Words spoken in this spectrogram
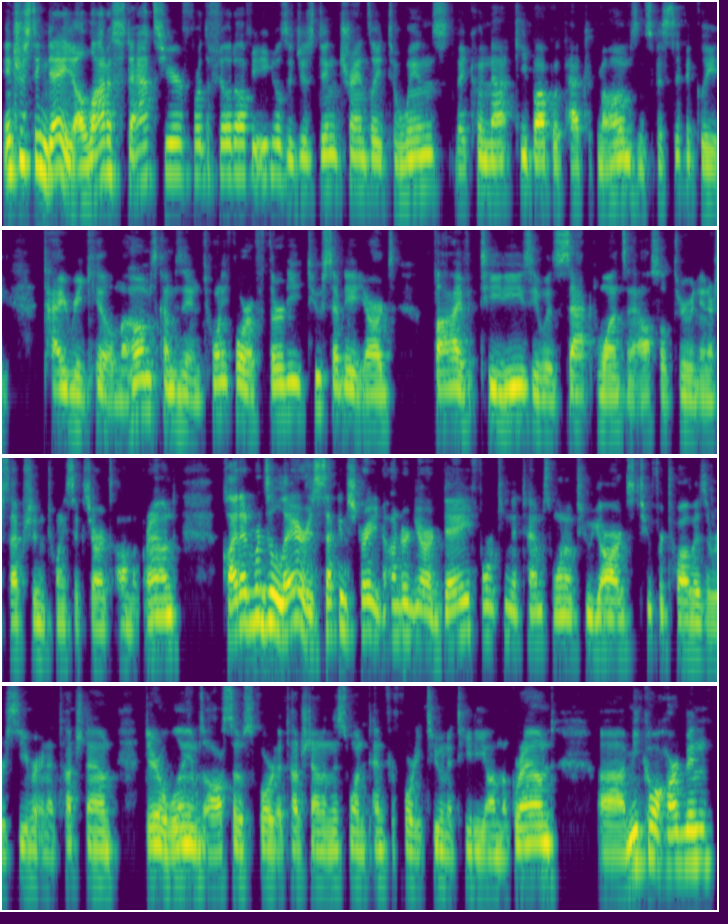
interesting day. A lot of stats here for the Philadelphia Eagles. It just didn't translate to wins. They could not keep up with Patrick Mahomes and specifically Tyreek Hill. Mahomes comes in 24 of 30, 278 yards, five TDs. He was sacked once and also threw an interception, 26 yards on the ground. Clyde Edwards Helaire, his second straight 100 yard day, 14 attempts, 102 yards, two for 12 as a receiver and a touchdown. Darrel Williams also scored a touchdown in this one, 10 for 42 and a TD on the ground. Uh, Mecole Hardman,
